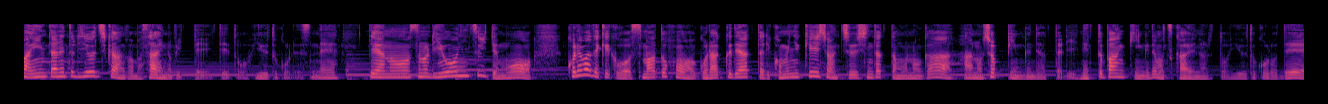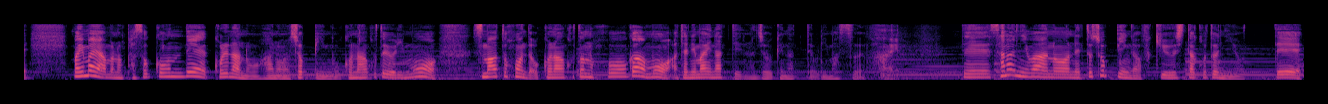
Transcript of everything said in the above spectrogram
まあ、インターネット利用時間がまあさらに伸びていてというところですね。であのその利用についてもこれまで結構スマートフォンは娯楽であったりコミュニケーション中心だったものがあのショッピングであったりネットバンキングでも使えるようになるというところで、まあ、今やあのパソコンでこれらのあのショッピングを行うことよりもスマートフォンで行うことの方がもう当たり前になっているような状況になっております。はいでさらにはあのネットショッピングが普及したことによってって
